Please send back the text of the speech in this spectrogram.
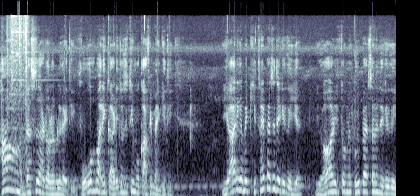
हाँ दस हज़ार डॉलर पर लगाई थी। वो हमारी गाड़ी जो थी, वो काफ़ी महँगी थी। यार, ये हमें कितने पैसे दे के गई है? यार, ये तो हमें कोई पैसा नहीं दे के गई।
